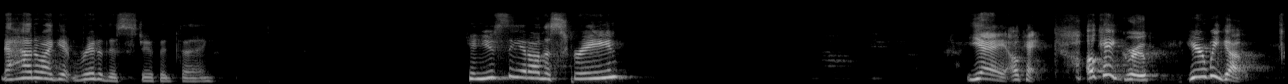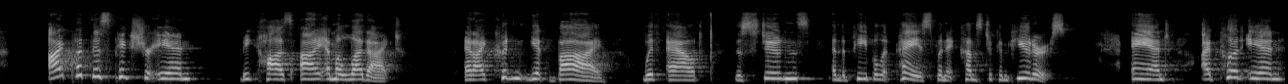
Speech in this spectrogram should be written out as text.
now, how do I get rid of this stupid thing? Can you see it on the screen? Yay, okay. Okay, group, here we go. I put this picture in because I am a Luddite and I couldn't get by without the students and the people at PACE when it comes to computers. And I put in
